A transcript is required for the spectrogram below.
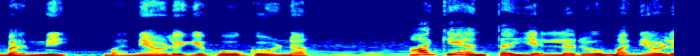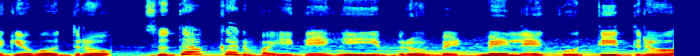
ಬನ್ನಿ, ಮನೆಯೊಳಗೆ ಹೋಗೋಣ. ಹಾಗೆ ಅಂತ ಎಲ್ಲರೂ ಮನೆಯೊಳಗೆ ಹೋದ್ರು. ಸುಧಾಕರ್ ವೈದೇಹಿ ಇಬ್ರು ಬೆಡ್ ಮೇಲೆ ಕೂತಿದ್ರು.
